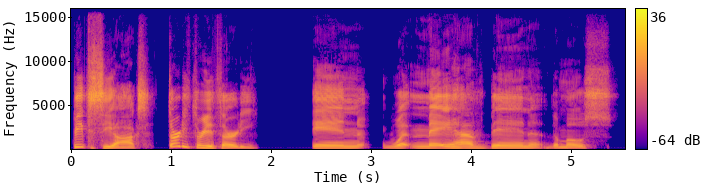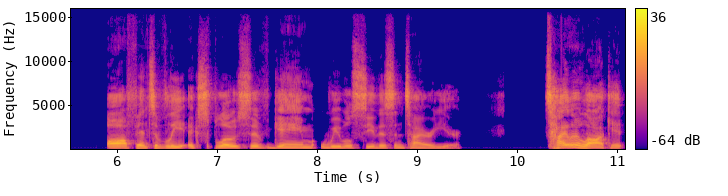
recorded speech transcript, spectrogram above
beat the Seahawks 33 to 30 in what may have been the most offensively explosive game we will see this entire year. Tyler Lockett,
